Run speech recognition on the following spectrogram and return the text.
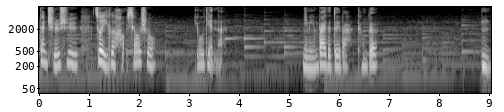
但持续做一个好销售有点难。你明白的，对吧，腾哥？”嗯，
